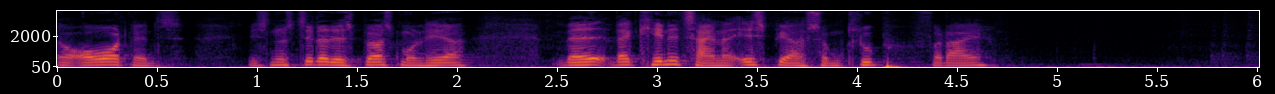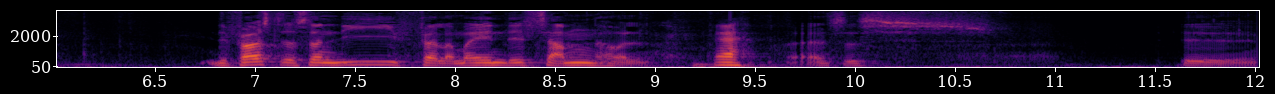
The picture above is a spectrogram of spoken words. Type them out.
og overordnet. Hvis nu stiller det spørgsmål her, hvad, hvad kendetegner Esbjerg som klub for dig? Det første, der sådan lige falder mig ind, det er sammenhold. Ja. Altså, øh,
